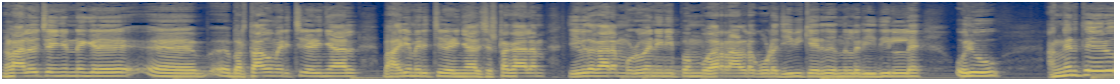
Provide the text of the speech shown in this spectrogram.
നിങ്ങൾ ആലോചിച്ച് കഴിഞ്ഞിട്ടുണ്ടെങ്കിൽ ഭർത്താവ് മരിച്ചു കഴിഞ്ഞാൽ ഭാര്യ മരിച്ചു കഴിഞ്ഞാൽ ശിഷ്ടകാലം ജീവിതകാലം മുഴുവൻ ഇനിയിപ്പം വേറൊരാളുടെ കൂടെ ജീവിക്കരുത് എന്നുള്ള രീതിയിലുള്ള ഒരു അങ്ങനത്തെ ഒരു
